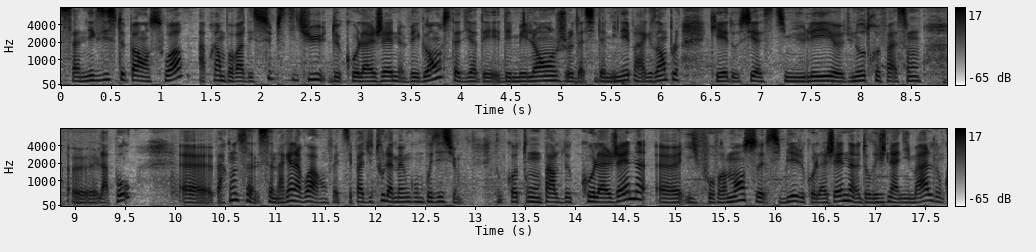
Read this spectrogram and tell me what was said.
ça n'existe pas en soi. Après, on peut avoir des substituts de collagène végan, c'est-à-dire des, mélanges d'acides aminés, par exemple, qui aident aussi à stimuler euh, d'une autre façon euh, la peau. Euh, par contre, ça n'a rien à voir, en fait. C'est pas du tout la même composition. Donc quand on parle de collagène, il faut vraiment se cibler le collagène d'origine animale, donc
